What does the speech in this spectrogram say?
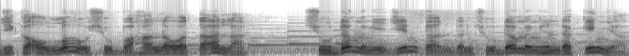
jika Allah Subhanahu wa taala sudah mengizinkan dan sudah menghendakinya.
